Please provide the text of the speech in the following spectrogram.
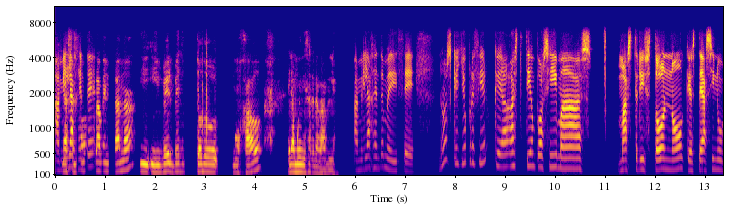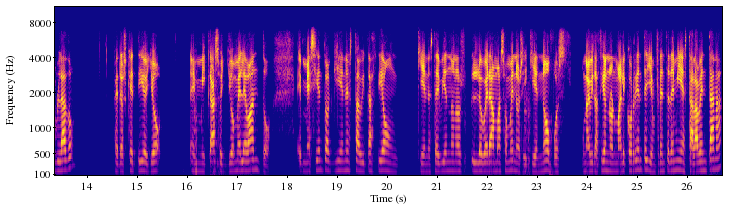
A mí Me la gente- a la ventana y, y ver, ver todo mojado era muy desagradable. A mí la gente me dice, no, es que yo prefiero que haga este tiempo así más, más tristón, ¿no? Que esté así nublado. Pero es que, tío, yo, en mi caso, yo me levanto, eh, me siento aquí en esta habitación, quien esté viéndonos lo verá más o menos y quien no, pues una habitación normal y corriente y enfrente de mí está la ventana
